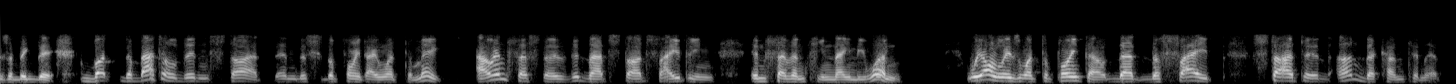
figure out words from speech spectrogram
is a big day. But the battle didn't start, and this is the point I want to make. Our ancestors did not start fighting in 1791 we always want to point out that the fight started on the continent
